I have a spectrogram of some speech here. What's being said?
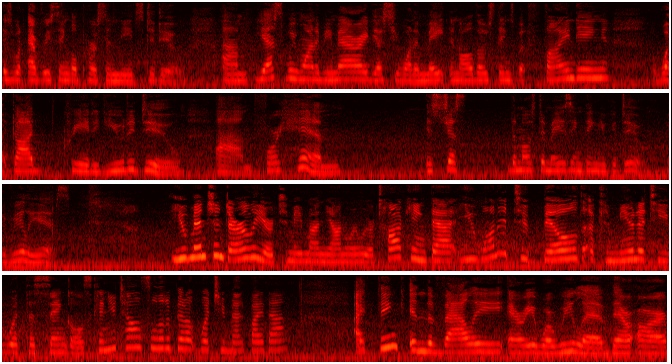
is what every single person needs to do. Um, yes, we want to be married. Yes, you want to mate and all those things, but finding what God created you to do um, for Him is just the most amazing thing you could do. It really is. You mentioned earlier to me, Mignon, when we were talking, that you wanted to build a community with the singles. Can you tell us a little bit what you meant by that? I think in the valley area where we live, there are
